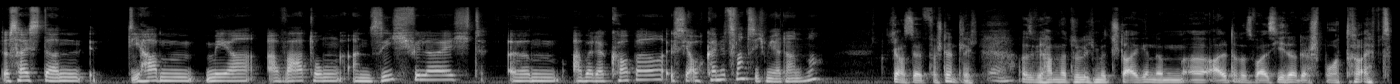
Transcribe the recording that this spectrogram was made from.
Das heißt dann, die haben mehr Erwartungen an sich vielleicht, ähm, aber der Körper ist ja auch keine 20 mehr dann, ne? Ja, selbstverständlich. Ja. Also wir haben natürlich mit steigendem äh, Alter, das weiß jeder, der Sport treibt,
